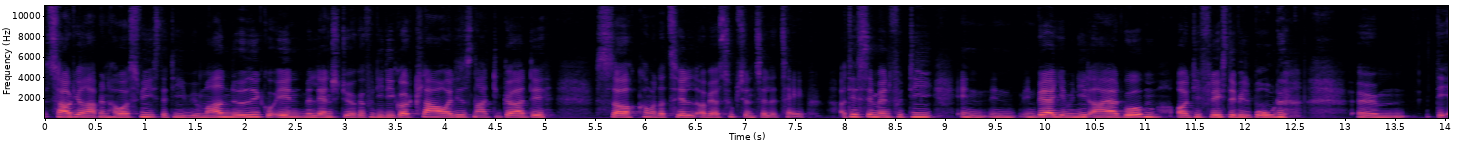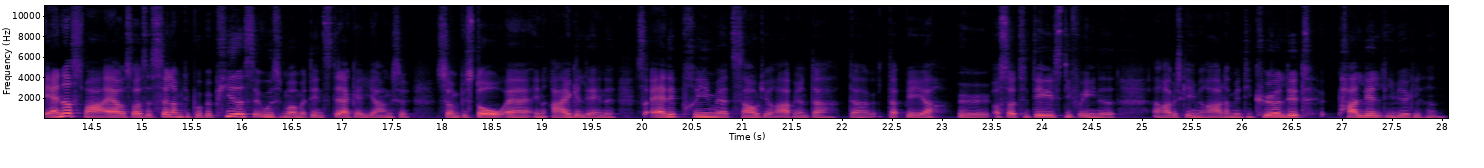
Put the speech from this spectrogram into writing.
Saudi-Arabien har også vist, at de vil meget nødig gå ind med landstyrker, fordi de er godt klar over, at lige så snart de gør det, så kommer der til at være substantielle tab. Og det er simpelthen fordi, en, en, en hver jemenit ejer et våben, og de fleste vil bruge det. Øhm, det andet svar er jo så også, at selvom det på papiret ser ud som om, at det er en stærk alliance, som består af en række lande, så er det primært Saudi-Arabien, der, der, der bærer, øh, og så til dels de forenede arabiske emirater, men de kører lidt parallelt i virkeligheden.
